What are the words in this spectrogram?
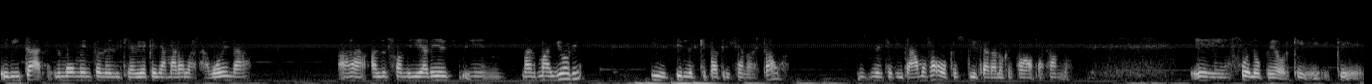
evitar el momento en el que había que llamar a las abuelas, a, a los familiares eh, más mayores y decirles que Patricia no estaba. Necesitábamos algo que explicara lo que estaba pasando. Eh, fue lo peor que, que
